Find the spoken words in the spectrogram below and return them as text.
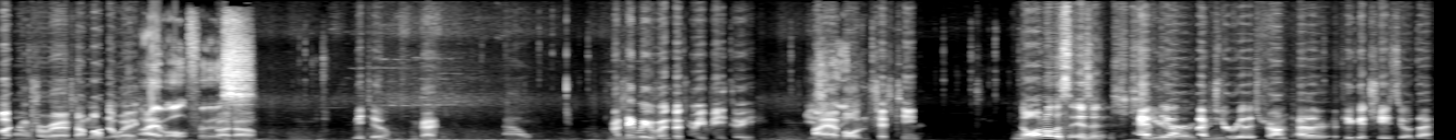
I'm looking for Rift. I'm on the way. I have ult for this. But, uh, Me too. okay. Ow. I think we win the 3v3. I have Easily. ult in 15. Nautilus isn't Pantheon here. is actually really strong, Tyler. If you get cheese, you'll die.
